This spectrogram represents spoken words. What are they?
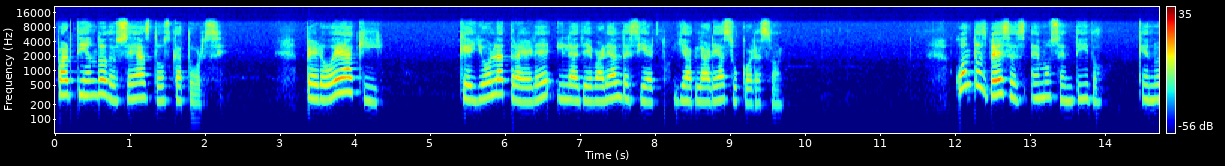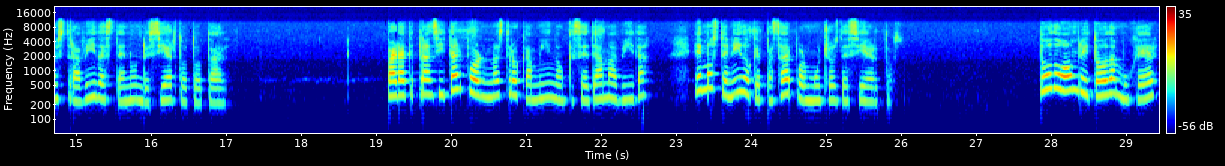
Partiendo de Oseas 2.14. Pero he aquí que yo la traeré y la llevaré al desierto y hablaré a su corazón. ¿Cuántas veces hemos sentido que nuestra vida está en un desierto total? Para transitar por nuestro camino que se llama vida, hemos tenido que pasar por muchos desiertos. Todo hombre y toda mujer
